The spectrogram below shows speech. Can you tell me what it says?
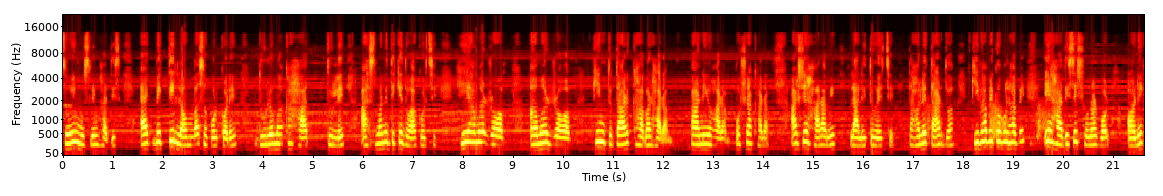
সহি মুসলিম হাদিস, এক ব্যক্তি লম্বা সফর করে ধুলো মাখা হাত তুলে আসমানের দিকে দোয়া করছে, হে আমার রব আমার রব, কিন্তু তার খাবার হারাম, পানীয় হারাম, পোশাক হারাম, আর সে হারামে লালিত হয়েছে। তাহলে তার দোয়া কীভাবে কবুল হবে? এ হাদিসে শোনার পর অনেক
